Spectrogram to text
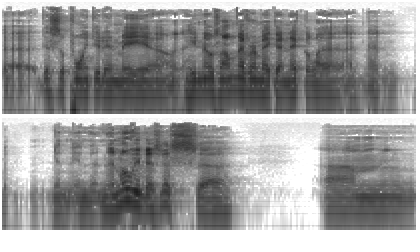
uh, disappointed in me. Uh, he knows I'll never make a nickel uh, in, in, in, the movie business. Uh, um,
